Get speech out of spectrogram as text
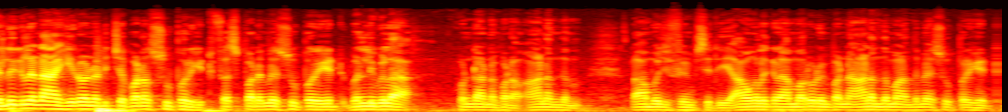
தெலுங்கில் நான் ஹீரோ நடித்த படம் சூப்பர் ஹிட் ஃபஸ்ட் படமே சூப்பர் ஹிட் வெள்ளி விழா கொண்டாடின படம் ஆனந்தம். ராமோஜி ஃபிலிம் சிட்டி அவங்களுக்கு நான் மறுபடியும் பண்ண ஆனந்தம் ஆனந்தமே சூப்பர் ஹிட்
